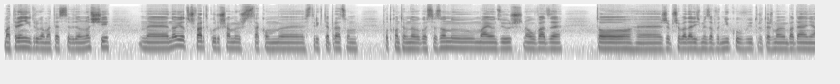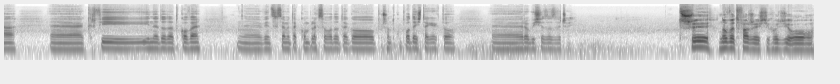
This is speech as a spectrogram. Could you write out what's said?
ma trening, druga ma testy wydolności. E, No i od czwartku ruszamy już z taką e, stricte pracą pod kątem nowego sezonu, mając już na uwadze to, e, że przebadaliśmy zawodników. Jutro też mamy badania e, krwi i inne dodatkowe, e, więc chcemy tak kompleksowo do tego początku podejść, tak jak to e, robi się zazwyczaj. Trzy nowe twarze, jeśli chodzi o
